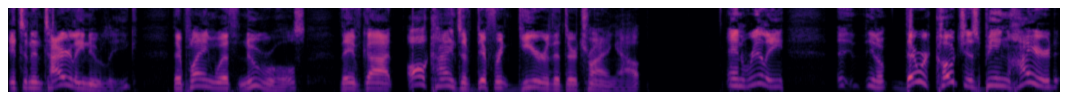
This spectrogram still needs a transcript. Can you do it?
It's an entirely new league. They're playing with new rules. They've got all kinds of different gear that they're trying out. And really, uh, you know, there were coaches being hired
